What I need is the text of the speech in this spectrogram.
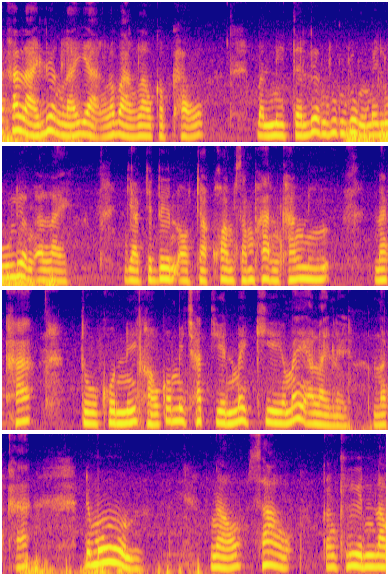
ะคะหลายเรื่องหลายอย่างระหว่างเรากับเขา มันมีแต่เรื่องยุ่งยุ่งไม่รู้เรื่องอะไร อยากจะเดินออกจากความสัมพันธ์ครั้งนี้นะคะ ตัวคนนี้เขาก็ไม่ชัดเจนไม่เคลียร์ไม่อะไรเลยนะคะ The Moon เหงาเศร้ากลางคืนเรา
